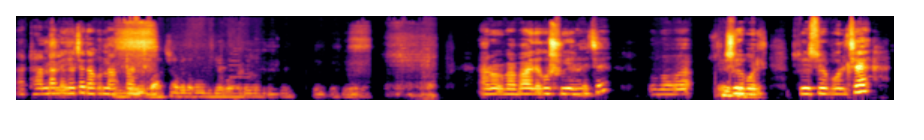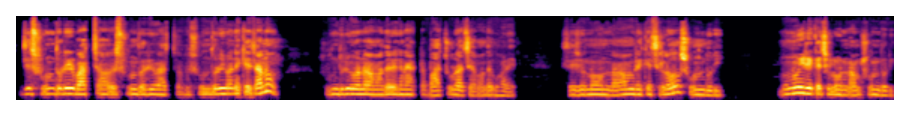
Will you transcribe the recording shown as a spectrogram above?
আর ঠান্ডা লেগেছে তখন নাক টানছে। আর ওর বাবা দেখো শুয়ে রয়েছে। ওর বাবা শুয়ে শুয়ে বল শুয়ে শুয়ে বলছে যে সুন্দরীর বাচ্চা হবে সুন্দরীর বাচ্চা হবে। সুন্দরী মানে কে জানো? সুন্দরী মানে আমাদের এখানে একটা বাছুর আছে আমাদের ঘরে। সেই জন্য ওর নাম রেখেছিল সুন্দরী। মনুই রেখেছিল ওর নাম সুন্দরী।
